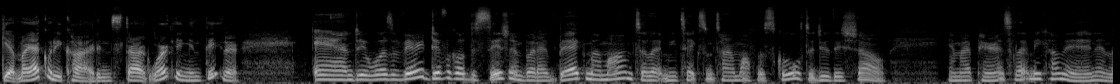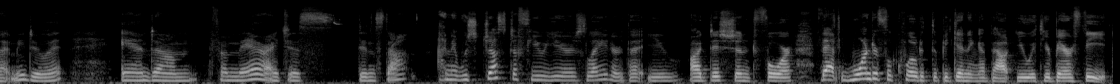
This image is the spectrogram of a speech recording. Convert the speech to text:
get my equity card and start working in theater. And it was a very difficult decision, but I begged my mom to let me take some time off of school to do this show. And my parents let me come in and let me do it. And um, from there, I just didn't stop. And it was just a few years later that you auditioned for that wonderful quote at the beginning about you with your bare feet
